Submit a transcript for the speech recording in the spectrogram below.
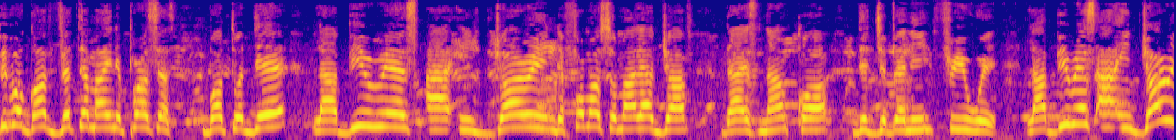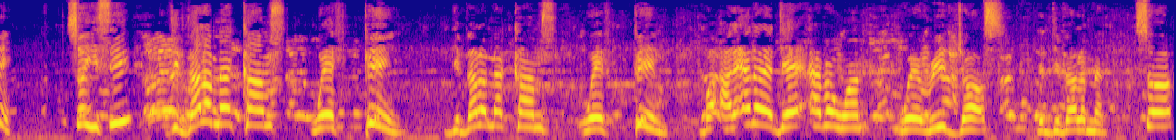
People got victimized in the process. But today, Liberians are enjoying the former Somalia draft that is now called the Jebeni Freeway. Liberians are enjoying. So you see, development comes with pain. Development comes with pain. But at the end of the day, everyone will rejoice the development. So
